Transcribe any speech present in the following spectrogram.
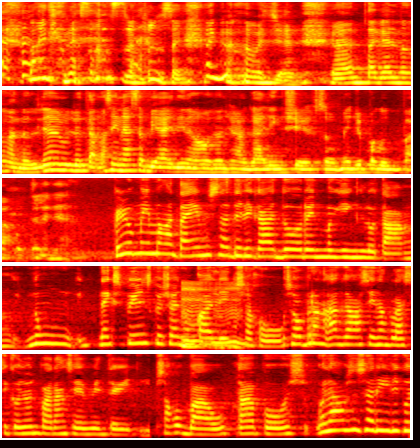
bakit ka nasa construction site? Ang gawa mo dyan. Ang tagal ng ano, lutang. Kasi nasa biyahe din ako noon, galing shift. So, medyo pagod pa ako talaga. Pero may mga times na delikado rin maging lutang. Nung na-experience ko siya nung college ako, sobrang aga kasi ng klase ko noon, parang 7.30. Sa Cubao. Tapos, wala ako sa sarili ko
